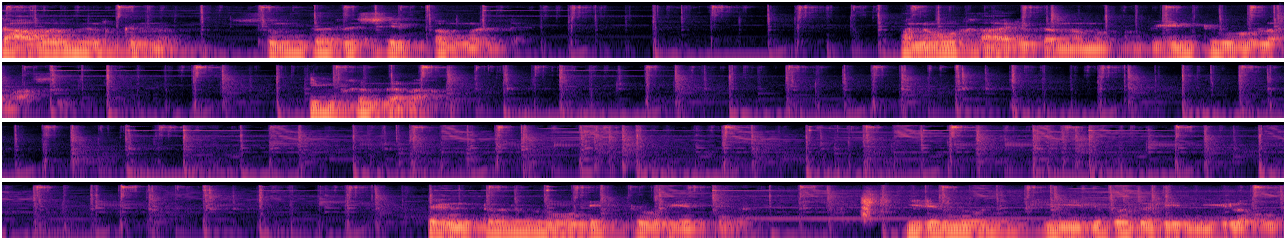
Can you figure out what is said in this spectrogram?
കാവൽ നിൽക്കുന്ന സുന്ദര ശില്പങ്ങളുടെ മനോഹാരിത നമുക്ക് വേണ്ടുവോളം ആസ്വദിക്കാം. സിംഹങ്ങളാണ് സെൻട്രൽ ഓഡിറ്റോറിയത്തിന് ഇരുന്നൂറ്റി ഇരുപതടി നീളവും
